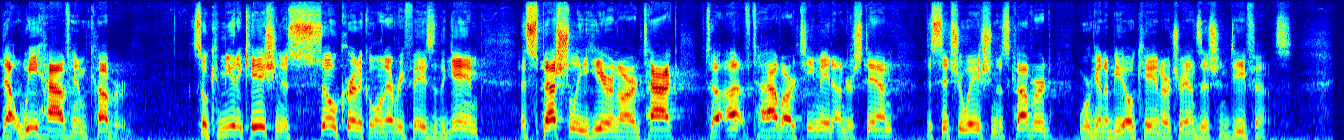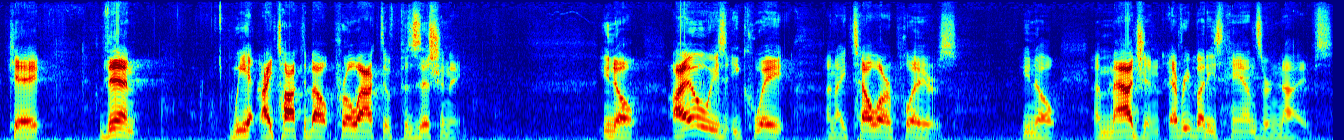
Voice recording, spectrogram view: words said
that we have him covered. So communication is so critical in every phase of the game, especially here in our attack to, uh, to have our teammate understand the situation is covered, we're going to be okay in our transition defense. Okay? Then we, I talked about proactive positioning. You know, I always equate and I tell our players, you know, imagine everybody's hands are knives.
